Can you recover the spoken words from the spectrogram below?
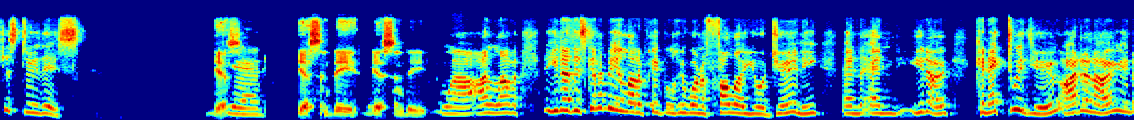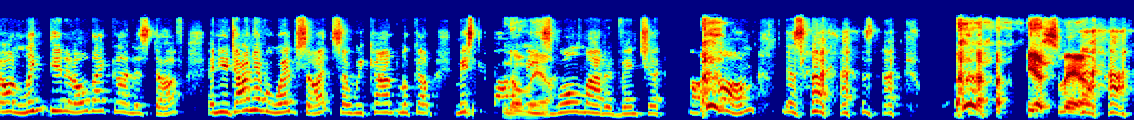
Just do this. Yes. Yeah. Yes, indeed. Yes, indeed. Wow, I love it. You know, there's going to be a lot of people who want to follow your journey and and you know connect with you. I don't know, you know, on LinkedIn and all that kind of stuff. And you don't have a website, so we can't look up Mr. Darby's no, Walmart Adventure.com. yes, ma'am.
